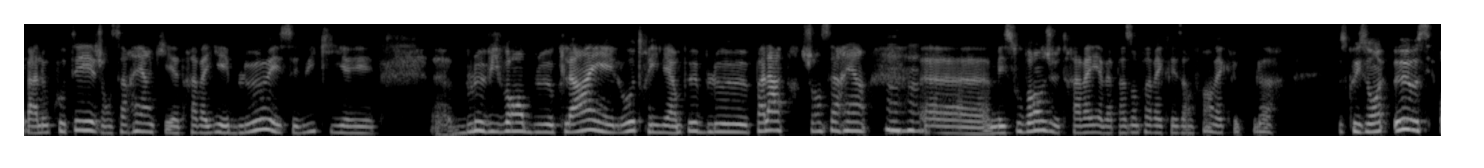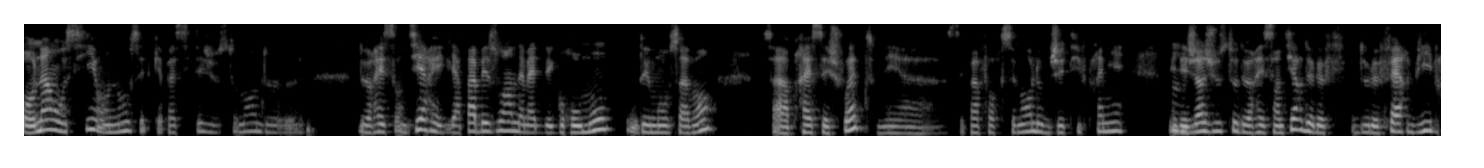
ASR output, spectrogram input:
bah, le côté, j'en sais rien, qui est travaillé est bleu et c'est lui qui est euh, bleu vivant, bleu clin, et l'autre, il est un peu bleu palâtre, j'en sais rien. Mmh euh, mais souvent, je travaille, avec, par exemple, avec les enfants, avec les couleurs. Parce qu'ils ont, eux aussi, on a aussi en nous cette capacité justement de, de ressentir, et il n'y a pas besoin de mettre des gros mots ou des mots savants. Ça, après, c'est chouette, mais euh, c'est pas forcément l'objectif premier. Mais mmh. déjà, juste de ressentir, de le, de le faire vivre,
